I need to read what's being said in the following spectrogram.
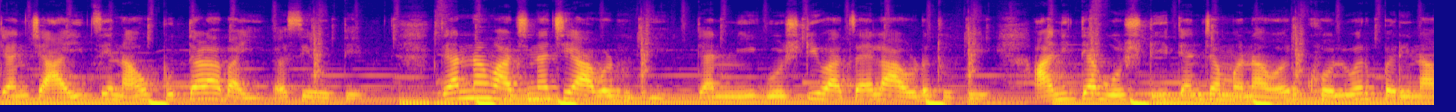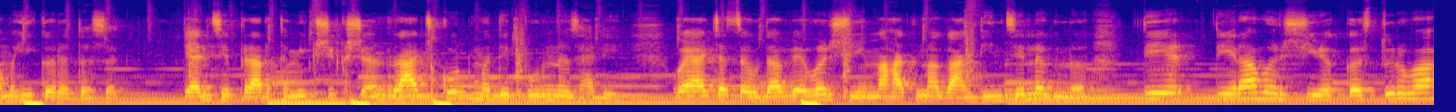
त्यांच्या आईचे नाव पुतळाबाई असे होते. त्यांना वाचनाची आवड होती. त्यांनी गोष्टी वाचायला आवडत होते आणि त्या गोष्टी त्यांच्या मनावर खोलवर परिणामही करत असत. त्यांचे प्राथमिक शिक्षण राजकोटमध्ये पूर्ण झाले. वयाच्या चौदाव्या वर्षी महात्मा गांधींचे लग्न ते तेरा वर्षीय कस्तुरबा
